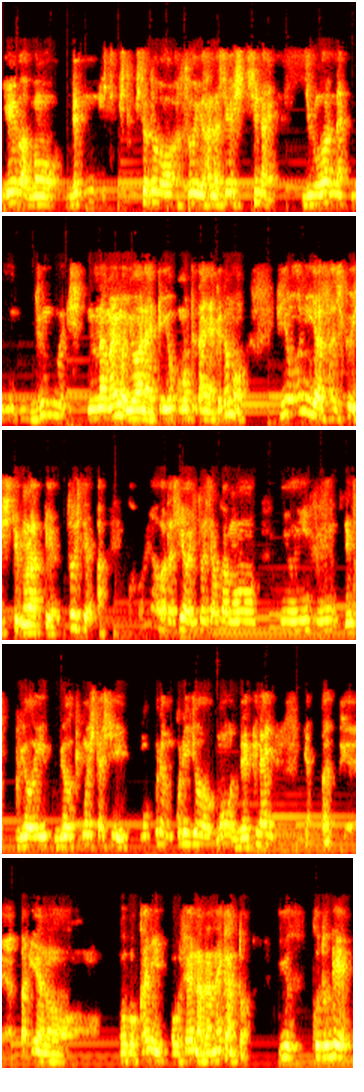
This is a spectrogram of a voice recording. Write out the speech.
言えばもう、で、人ともそういう話をしない。自分はな、全部名前も言わないって思ってたんやけども、非常に優しくしてもらって、そして、あ、これは私は人者かもう入院、入院ね病院、病気もしたし、もうこれ、これ以上もうできない。やっぱり、やっぱりあの、ご母家にお世話にならないかんということで、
